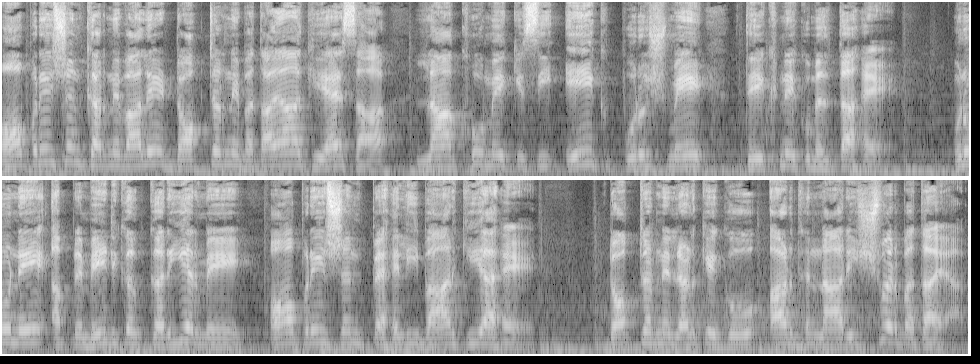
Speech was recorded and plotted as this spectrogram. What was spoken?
ऑपरेशन करने वाले डॉक्टर ने बताया कि ऐसा लाखों में किसी एक पुरुष में देखने को मिलता है। उन्होंने अपने मेडिकल करियर में ऑपरेशन पहली बार किया है। डॉक्टर ने लड़के को अर्धनारीश्वर बताया।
